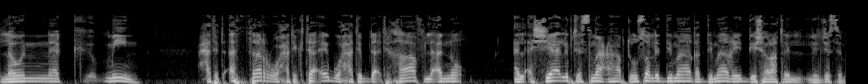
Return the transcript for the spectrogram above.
لو إنك مين حتتأثر وحتكتئب وحتبدأ تخاف لأنه الأشياء اللي بتسمعها بتوصل للدماغ الدماغ يدي إشارات للجسم.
